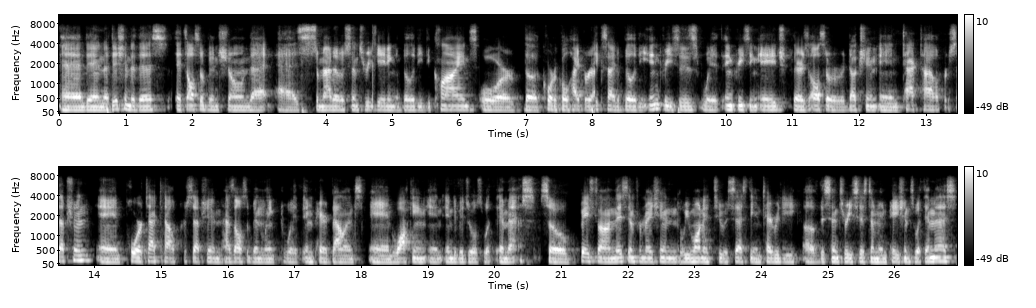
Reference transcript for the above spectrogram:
And in addition to this, it's also been shown that as somatosensory gating ability declines or the cortical hyperexcitability increases with increasing age, there's also a reduction in tactile perception. And poor tactile perception has also been linked with impaired balance and walking in individuals with MS. So, based on this information, we wanted to assess the integrity of the sensory system in patients with MS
